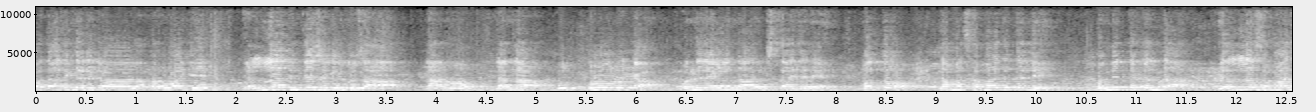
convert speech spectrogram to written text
ಪದಾಧಿಕಾರಿಗಳ ಪರವಾಗಿ, ಎಲ್ಲ ನಿರ್ದೇಶಕರಿಗೂ ಸಹ ನಾನು ನನ್ನ ಉತ್ಪೂರ್ವಕ ವಂದನೆಗಳನ್ನ ಅರ್ಪಿಸ್ತಾ ಇದ್ದೇನೆ. ಮತ್ತು ನಮ್ಮ ಸಮಾಜದಲ್ಲಿ ಬಂದಿರ್ತಕ್ಕಂಥ ಎಲ್ಲ ಸಮಾಜ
